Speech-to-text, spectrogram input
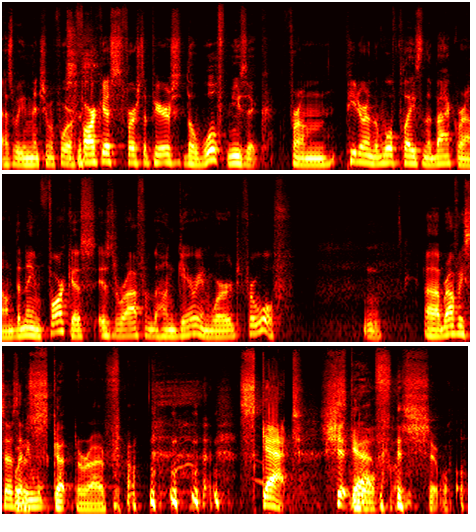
as we mentioned before, Farkas first appears, the wolf music from Peter and the Wolf plays in the background. The name Farkas is derived from the Hungarian word for wolf. Uh, Ralphie says What that he Scut derived from? scat shit Scat. wolf. Shit wolf.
